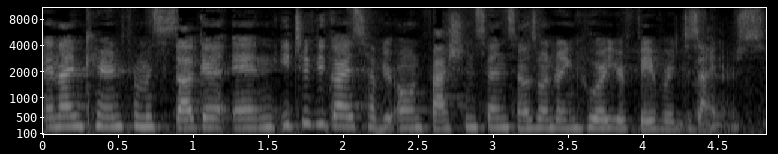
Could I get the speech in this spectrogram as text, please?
And I'm Karen from Mississauga, and each of you guys have your own fashion sense. I was wondering who are your favorite designers?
